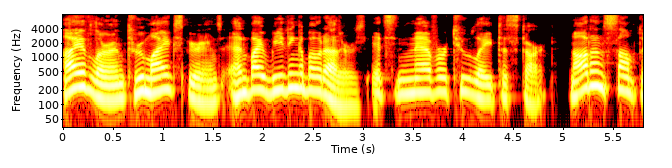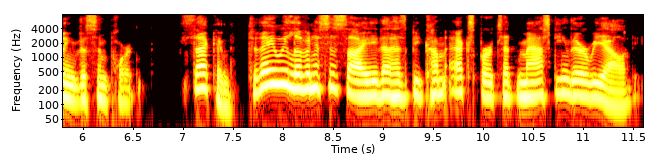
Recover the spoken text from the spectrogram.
I have learned through my experience and by reading about others, it's never too late to start, not on something this important. Second, today we live in a society that has become experts at masking their reality.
